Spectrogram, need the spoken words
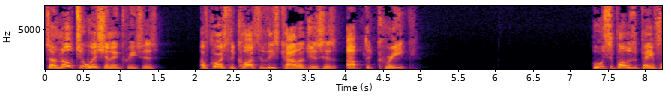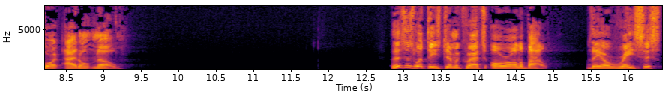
So no tuition increases. Of course, the cost of these colleges is up the creek. Who's supposed to pay for it? I don't know. This is what these Democrats are all about. They are racist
